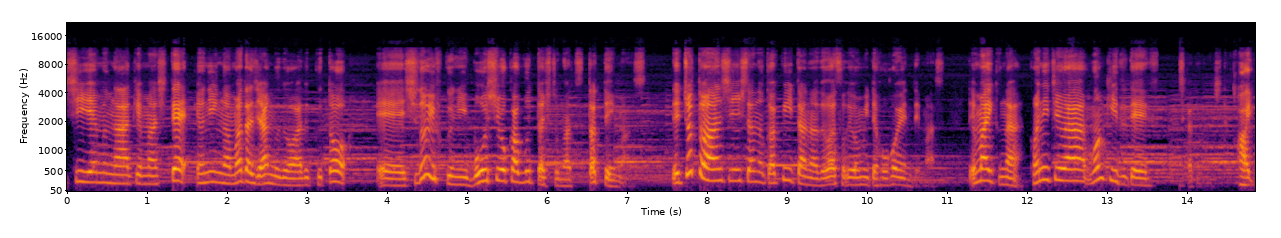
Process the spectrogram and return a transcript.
CM が明けまして4人がまだジャングルを歩くと、えー、白い服に帽子をかぶった人が突っ立っています。でちょっと安心したのかピーターなどはそれを見て微笑んでます。で、マイクが、こんにちは、モンキーズです。はい。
